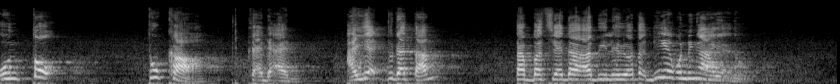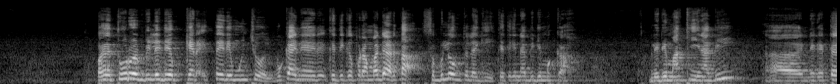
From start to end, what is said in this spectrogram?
untuk tukar keadaan. Ayat tu datang tabat siada abi lahi dia pun dengar ayat tu. Pasal turun bila dia karakter dia muncul. Bukannya ketika perang Badar tak, sebelum tu lagi ketika Nabi di Mekah. Bila dia maki Nabi, uh, dia kata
